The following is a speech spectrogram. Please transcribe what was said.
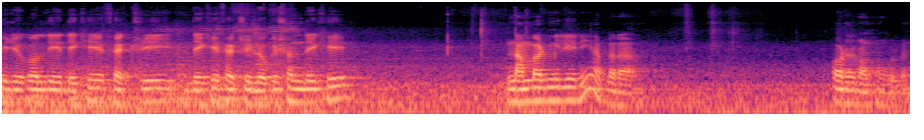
ভিডিও কল দিয়ে দেখে, ফ্যাক্টরি দেখে, ফ্যাক্টরি লোকেশন দেখে, নাম্বার মিলিয়ে নিয়ে আপনারা অর্ডার কনফার্ম করবেন।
